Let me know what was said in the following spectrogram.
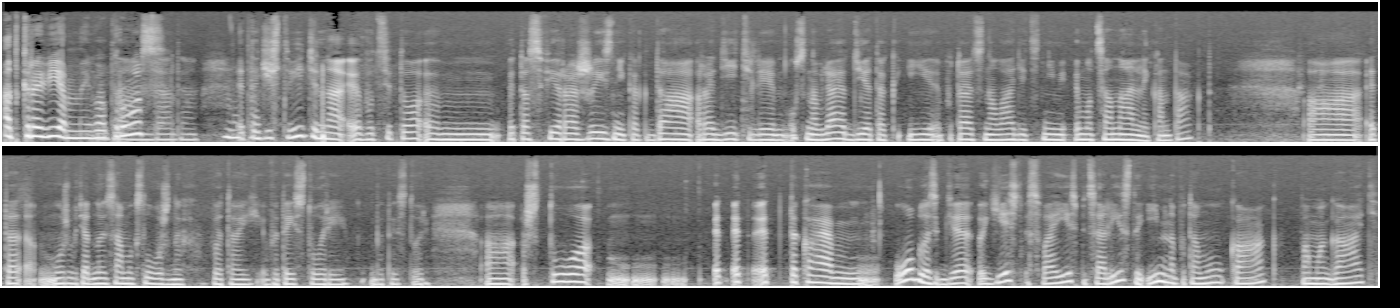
откровенный вопрос. Да, да, да. Наташа. Это действительно э, вот ситуа- эм, это сфера жизни, когда родители усыновляют деток и пытаются наладить с ними эмоциональный контакт. А, Это э, может быть одно из самых сложных в этой, в этой истории. В этой истории. А, Что это, это- такая область, где есть свои специалисты именно по тому, как помогать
